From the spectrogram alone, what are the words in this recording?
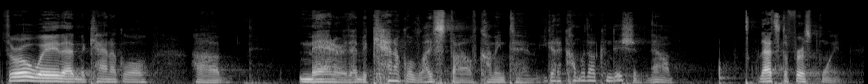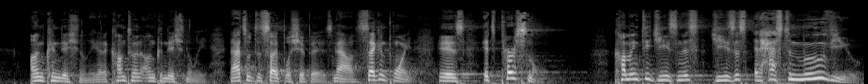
Throw away that mechanical uh, manner, that mechanical lifestyle of coming to Him. You got to come without condition. Now, that's the first point. Unconditionally. You got to come to Him unconditionally. That's what discipleship is. Now, second point is it's personal. Coming to Jesus, Jesus, it has to move you.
